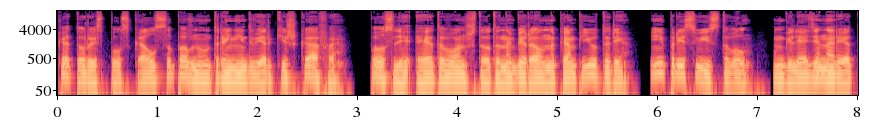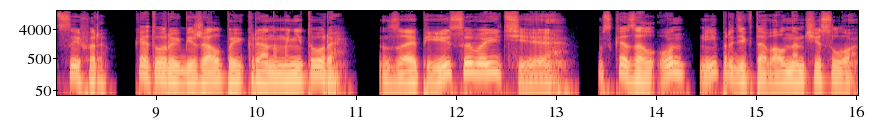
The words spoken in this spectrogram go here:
который спускался по внутренней дверке шкафа. После этого он что-то набирал на компьютере и присвистывал, глядя на ряд цифр, который бежал по экрану монитора. «Записывайте», — сказал он и продиктовал нам число.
